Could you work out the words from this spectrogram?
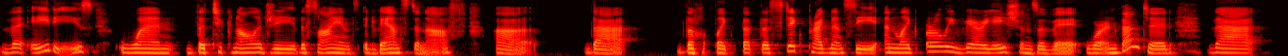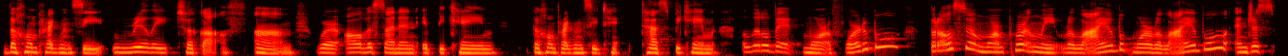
the 80s when the technology, the science advanced enough uh, that the like that the stick pregnancy and like early variations of it were invented that the home pregnancy really took off um, where all of a sudden it became the home pregnancy t- test became a little bit more affordable but also more importantly reliable more reliable and just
